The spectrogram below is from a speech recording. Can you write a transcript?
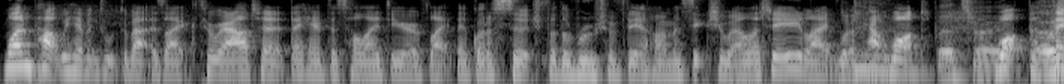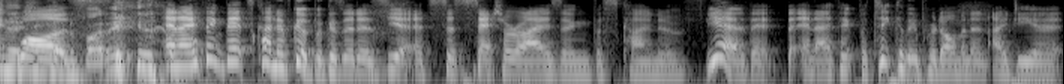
one part we haven't talked about is like throughout it they have this whole idea of like they've got to search for the root of their homosexuality, like work out what mm. That's right. what the That thing was. kinda funny. and I think that's kind of good because it is yeah, it's just satirizing this kind of yeah that and I think particularly predominant idea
